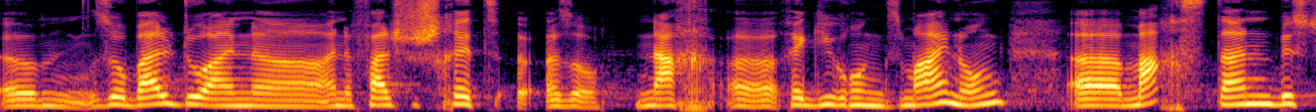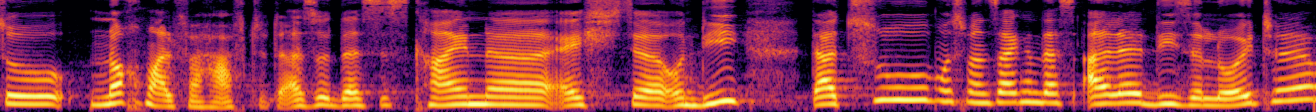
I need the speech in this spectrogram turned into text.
ähm, sobald du eine eine falsche Schritt, also nach äh, Regierungsmeinung äh, machst, dann bist du nochmal verhaftet. Also das ist keine echte und die dazu muss man sagen, dass alle diese Leute,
